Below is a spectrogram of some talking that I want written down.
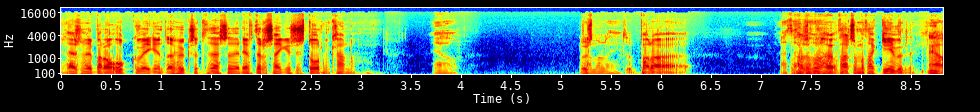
vegna er bara ógveikjand að hugsa til þess að þeir eru eftir að sækja sér stóran kanna. Já, því. bara Þetta það sem er- það, það, sem það gefur þeim. Já,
